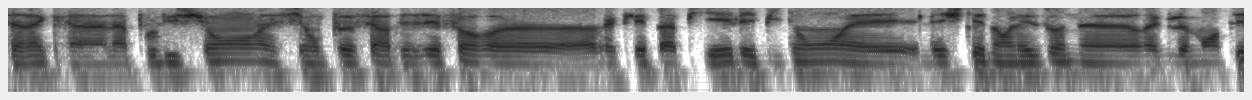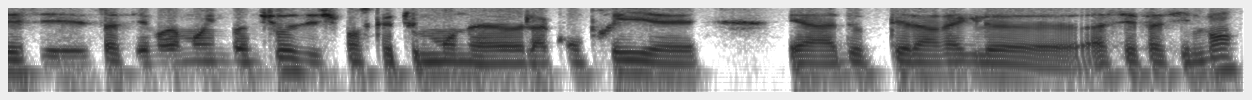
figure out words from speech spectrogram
c'est vrai que la, pollution et si on peut faire des efforts euh, avec les papiers, les bidons et les jeter dans les zones euh, réglementées, c'est ça c'est vraiment une bonne chose et je pense que tout le monde euh, l'a compris et, et a adopté la règle euh, assez facilement.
